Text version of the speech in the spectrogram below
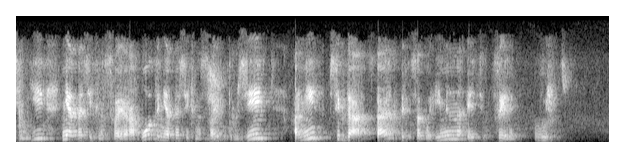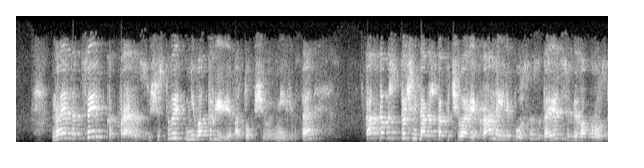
семьи, ни относительно своей работы, ни относительно своих друзей. Они всегда ставят перед собой именно эти цели – выжить. Но эта цель, как правило, существует не в отрыве от общего мира. Да? Как так, точно так же, как и человек, рано или поздно задает себе вопрос,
